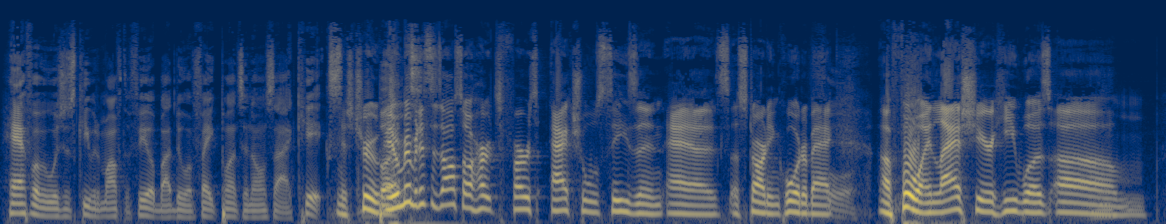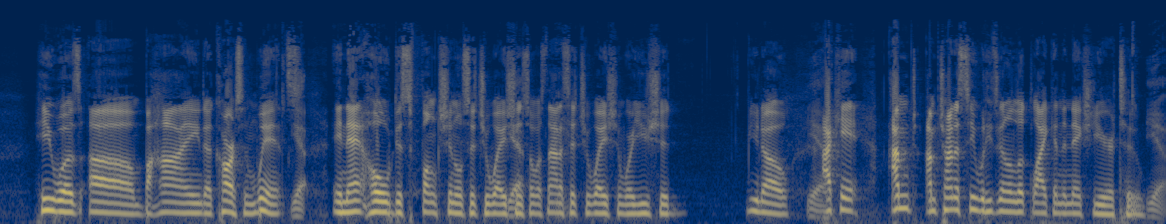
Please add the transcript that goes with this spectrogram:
Half of it was just keeping them off the field by doing fake punts and onside kicks. It's true. But- and remember, this is also Hurt's first actual season as a starting quarterback. Full. Uh, full. And last year he was um he was um behind uh, Carson Wentz Yep. in that whole dysfunctional situation. Yep. So it's not a situation where you should, you know, Yeah. I can't. I'm I'm trying to see what he's going to look like in the next year or two. Yeah.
